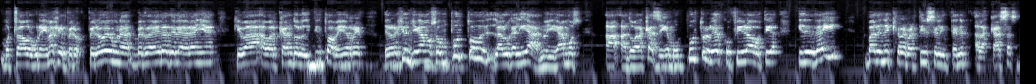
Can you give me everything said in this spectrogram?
mostrado alguna imagen, pero, pero es una verdadera telaraña que va abarcando los distintos APR de la región. Llegamos a un punto, la localidad, no llegamos a, a todas las casas, llegamos a un punto de localidad con fibra óptica y desde ahí va a tener que repartirse el Internet a las casas,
